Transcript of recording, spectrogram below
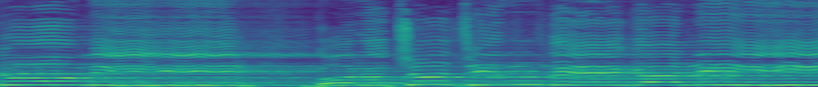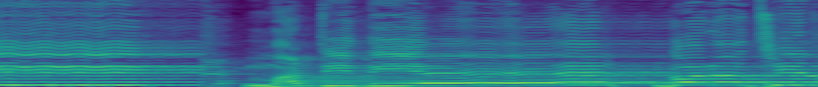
তুমি গড়ছ জিন্দেগানি। মাটি দিয়ে গড়া ছিল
